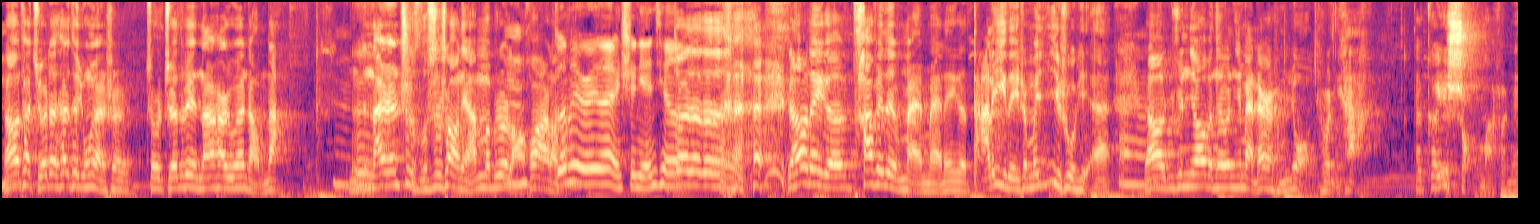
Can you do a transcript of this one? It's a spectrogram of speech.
然后他觉得他他永远是就是觉得这男孩永远长不大，男人至死是少年嘛，不是老话了吗？革命人永远是年轻。对对对对。然后那个他非得买买那个达利的什么艺术品，然后余春娇问他说：“你买那有什么用？”他说：“你看，他搁一手嘛，说那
